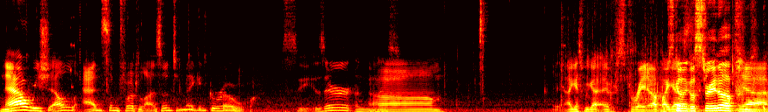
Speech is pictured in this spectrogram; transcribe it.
Now we shall add some fertilizer to make it grow. Let's see. Is there a nice? Um, I guess we got uh, straight up. I'm I just guess. gonna go straight up. Yeah.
